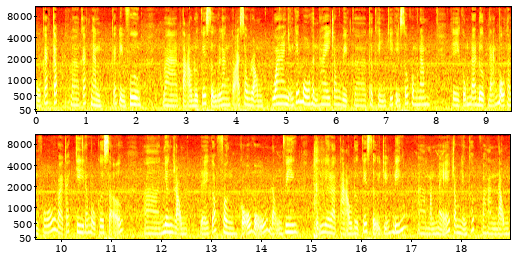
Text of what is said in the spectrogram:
của các cấp các ngành, các địa phương và tạo được cái sự lan tỏa sâu rộng. Qua những cái mô hình hay trong việc thực hiện chỉ thị số 05 thì cũng đã được đảng bộ thành phố và các chi đảng bộ cơ sở à, nhân rộng để góp phần cổ vũ động viên cũng như là tạo được cái sự chuyển biến à, mạnh mẽ trong nhận thức và hành động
